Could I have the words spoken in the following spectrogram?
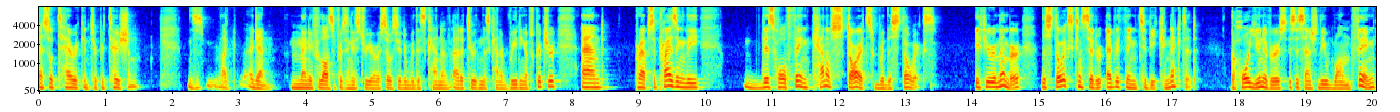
esoteric interpretation. This is like, again, many philosophers in history are associated with this kind of attitude and this kind of reading of scripture. And perhaps surprisingly, this whole thing kind of starts with the Stoics. If you remember, the Stoics consider everything to be connected. The whole universe is essentially one thing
